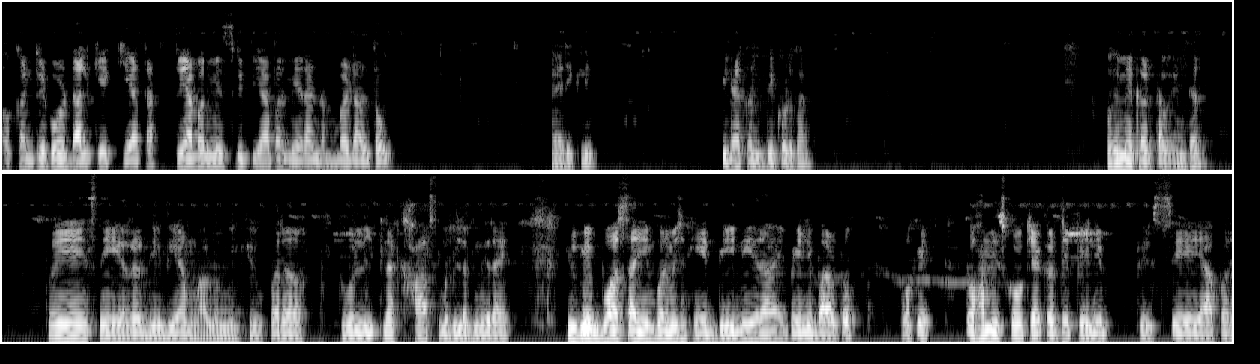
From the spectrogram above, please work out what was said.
कंट्री कोड डाल के किया था। तो यहाँ पर मैं सिर्फ़ यहाँ पर मेरा नंबर डालता हूँ। डायरेक्टली बिना कंट्री कोड का। ओके मैं करता हूँ एंटर तो ये इसने एरर दे दिया मालूम नहीं क्यों, पर टूल इतना खास मुझे लग नहीं रहा है। क्योंकि बहुत सारी इंफॉर्मेशन ये दे नहीं रहा है पहली बार तो। ओके तो हम इसको क्या करते पहले फिर से यहाँ पर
